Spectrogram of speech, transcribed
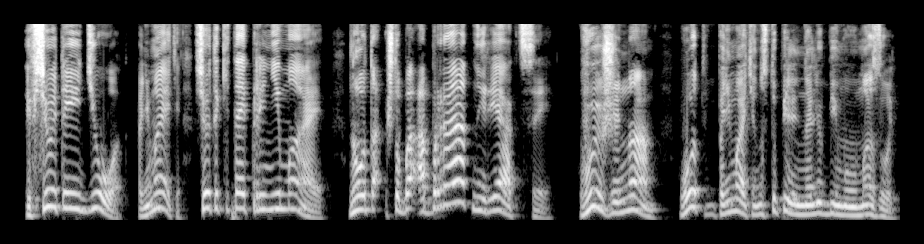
И все это идет, понимаете? Все это Китай принимает. Но вот чтобы обратной реакции, вы же нам, вот, понимаете, наступили на любимую мозоль.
